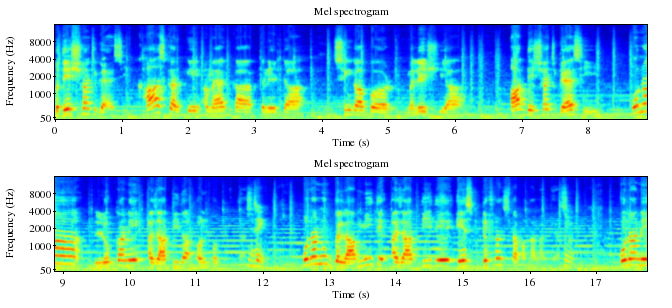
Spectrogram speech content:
ਵਿਦੇਸ਼ਾਂ 'ਚ ਗਏ ਸੀ। ਖਾਸ ਕਰਕੇ ਅਮਰੀਕਾ ਕੈਨੇਡਾ ਸਿੰਗਾਪੁਰ ਮਲੇਸ਼ੀਆ ਆਦਿ ਦੇਸ਼ਾਂ 'ਚ ਗਏ ਸੀ। ਉਹਨਾਂ ਲੋਕਾਂ ਨੇ ਆਜ਼ਾਦੀ ਦਾ ਅਨੁਭਵ ਕੀਤਾ ਸੀ। ਜੀ। ਉਹਨਾਂ ਨੂੰ ਗੁਲਾਮੀ ਤੇ ਆਜ਼ਾਦੀ ਦੇ ਇਸ ਡਿਫਰੈਂਸ ਦਾ ਪਤਾ ਲੱਗ ਗਿਆ ਸੀ। ਉਹਨਾਂ ਨੇ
